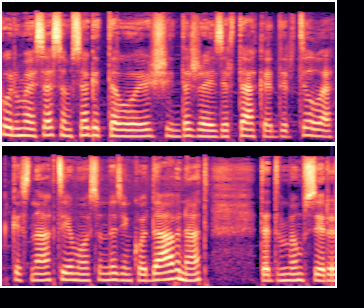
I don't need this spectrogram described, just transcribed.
kuru mēs esam sagatavojuši. Dažreiz ir tā, ka ir cilvēki, kas nāk ciemos un nezin, ko dāvināt. Tad mums ir,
